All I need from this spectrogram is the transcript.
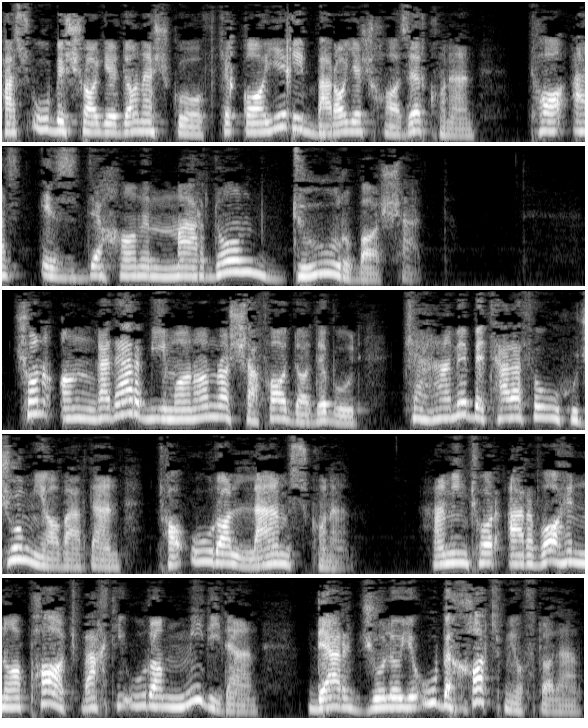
پس او به شاگردانش گفت که قایقی برایش حاضر کنند تا از ازدهام مردم دور باشد. چون آنقدر بیماران را شفا داده بود که همه به طرف او هجوم می تا او را لمس کنند. همینطور ارواح ناپاک وقتی او را می‌دیدند در جلوی او به خاک میافتادند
